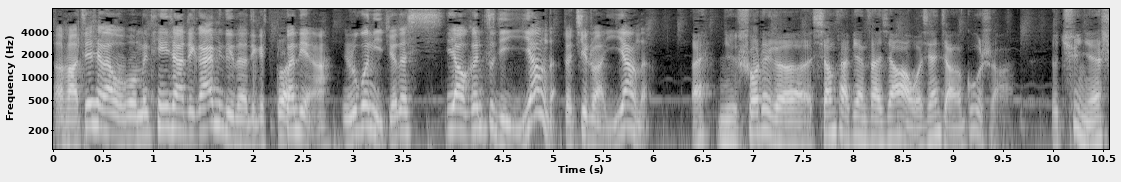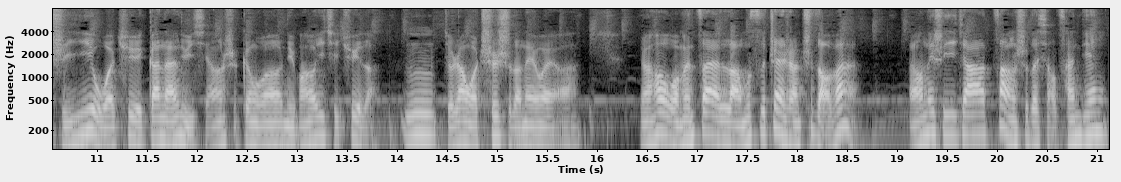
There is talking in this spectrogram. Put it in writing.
呃，好，接下来我我们听一下这个艾米丽的这个观点啊。如果你觉得要跟自己一样的，对，记住啊，一样的。哎，你说这个香菜变菜香啊，我先讲个故事啊。就去年十一，我去甘南旅行，是跟我女朋友一起去的。嗯，就让我吃屎的那位啊。然后我们在朗木寺镇上吃早饭，然后那是一家藏式的小餐厅。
